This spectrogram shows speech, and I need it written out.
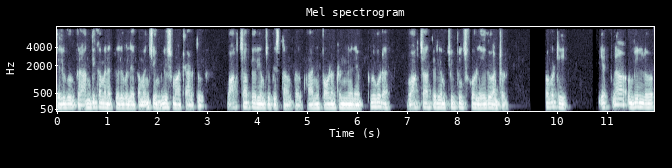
తెలుగు గ్రాంధికమైన తెలుగు లేక మంచి ఇంగ్లీష్ మాట్లాడుతూ వాక్చాతుర్యం చూపిస్తూ ఉంటాడు. కానీ పౌలంటుంది నేను ఎప్పుడు కూడా వాక్చాతుర్యం చూపించుకోలేదు అంటాడు. కాబట్టి ఎట్లా వీళ్ళు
